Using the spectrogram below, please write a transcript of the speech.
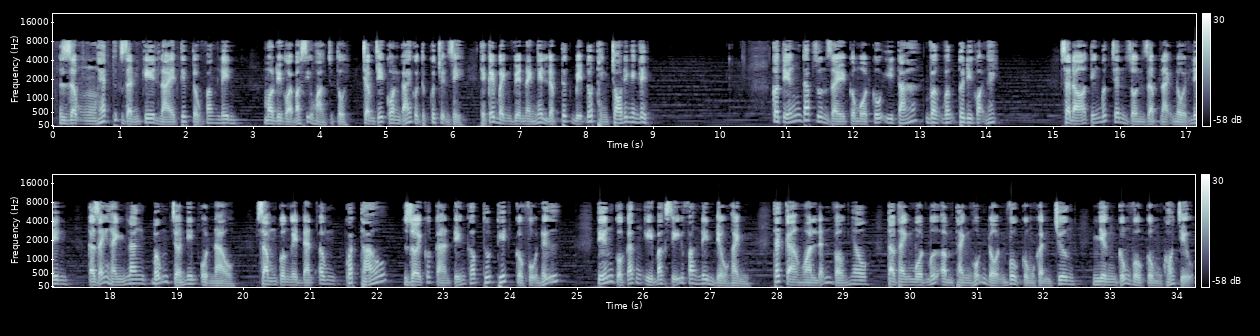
Giọng hét tức giận kia lại tiếp tục vang lên. Mau đi gọi bác sĩ Hoàng cho tôi. Chậm chí con gái của tôi có chuyện gì thì cái bệnh viện này ngay lập tức bị đốt thành tro đấy nhanh lên. Có tiếng đáp run rẩy của một cô y tá. Vâng, vâng, tôi đi gọi ngay. Sau đó tiếng bước chân dồn dập lại nổi lên, cả dãy hành lang bỗng trở nên ồn ào. Giọng của người đàn ông quát tháo, rồi có cả tiếng khóc thút thít của phụ nữ. Tiếng của các y bác sĩ vang lên điều hành, tất cả hòa lẫn vào nhau, tạo thành một mớ âm thanh hỗn độn vô cùng khẩn trương, nhưng cũng vô cùng khó chịu.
